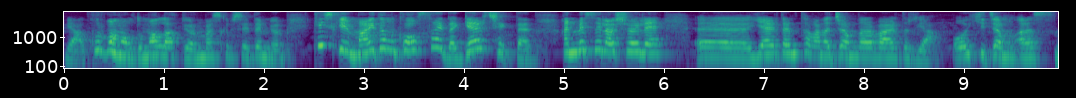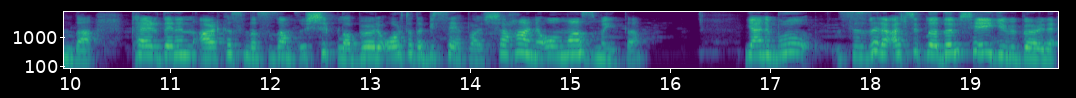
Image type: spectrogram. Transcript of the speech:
Ya kurban oldum Allah diyorum başka bir şey demiyorum. Keşke maydanlık olsaydı gerçekten. Hani mesela şöyle e, yerden tavana camlar vardır ya. O iki camın arasında perdenin arkasında sızan ışıkla böyle ortada bir sehpa şahane olmaz mıydı? Yani bu sizlere açıkladığım şey gibi böyle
